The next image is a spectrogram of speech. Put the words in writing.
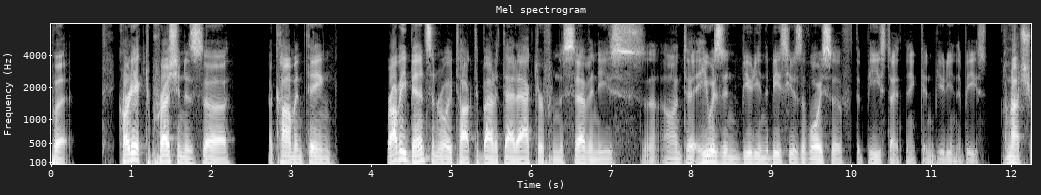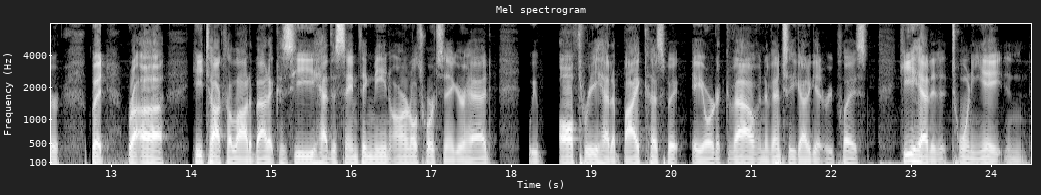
But cardiac depression is uh, a common thing. Robby Benson really talked about it. That actor from the seventies, uh, on to he was in Beauty and the Beast. He was the voice of the Beast, I think, in Beauty and the Beast. I'm not sure, but uh, he talked a lot about it because he had the same thing me and Arnold Schwarzenegger had. We all three had a bicuspid aortic valve, and eventually you got to get replaced. He had it at 28, and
